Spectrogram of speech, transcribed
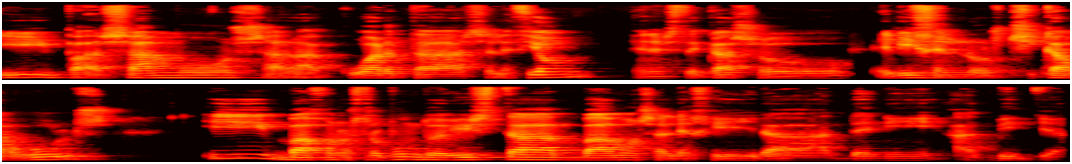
Y pasamos a la cuarta selección, en este caso eligen los Chicago Bulls, y bajo nuestro punto de vista vamos a elegir a Denny Advidja.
